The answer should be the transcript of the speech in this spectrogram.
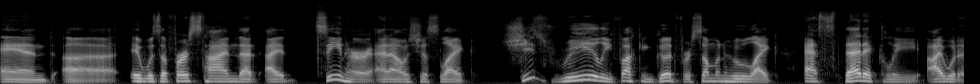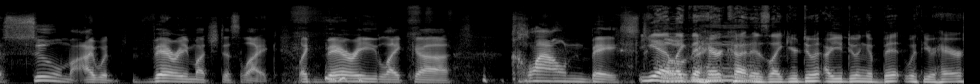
And uh, it was the first time that I had seen her, and I was just like, she's really fucking good for someone who like aesthetically I would assume I would very much dislike. Like very like uh clown based. yeah, like the haircut is like you're doing are you doing a bit with your hair?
